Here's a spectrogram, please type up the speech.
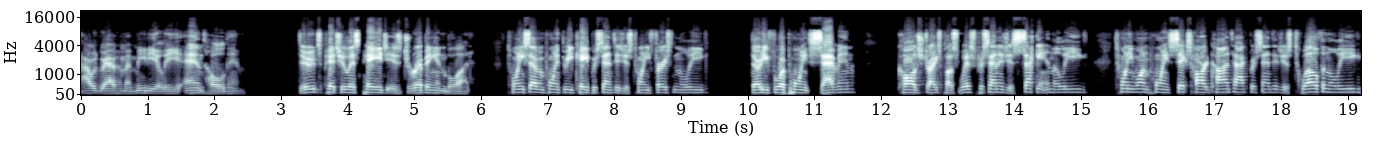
I would grab him immediately and hold him. Dude's pitcher list page is dripping in blood. 27.3 K percentage is 21st in the league. 34.7 called strikes plus whiffs percentage is second in the league. 21.6 hard contact percentage is 12th in the league.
